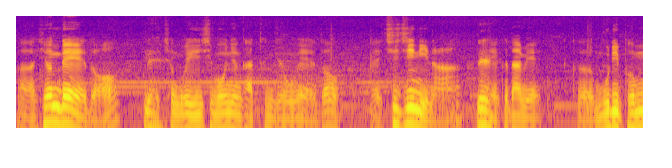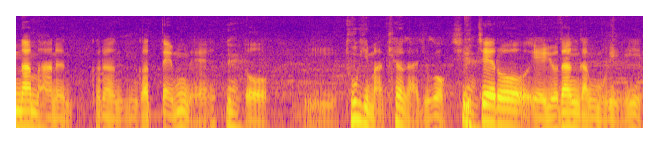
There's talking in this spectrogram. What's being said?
어, 현대에도 네. 1925년 같은 경우에도 네, 지진이나 네. 그다음에 그 물이 범람하는 그런 것 때문에 네. 또이 둑이 막혀 가지고 실제로의 요단 강 물이 예,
